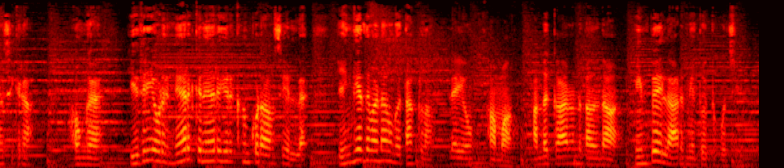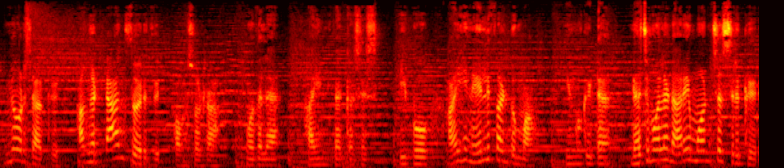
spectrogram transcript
யோசிக்கிறா அவங்க எதிரியோட நேருக்கு நேரம் இருக்கணும் கூட அவசியம் இல்லை. எங்கேருந்து வேணா அவங்க தாக்கலாம். இல்லையோ ஆமா அந்த காரணத்தால் தான் இம்பேல் ஆர்மியை தோத்து போச்சு. இன்னொரு சாக்கு அங்க டேங்க்ஸ் வருது. அவன் சொல்றா முதல்ல ஐன் பெக்கசஸ் இப்போ ஐயன் எலிஃபண்ட்டுமா இவங்க கிட்ட நிஜமால நிறைய மான்சர்ஸ் இருக்கு.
